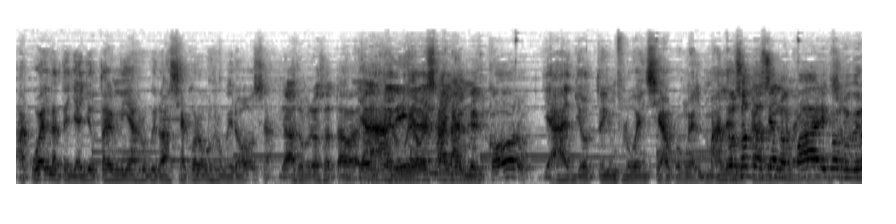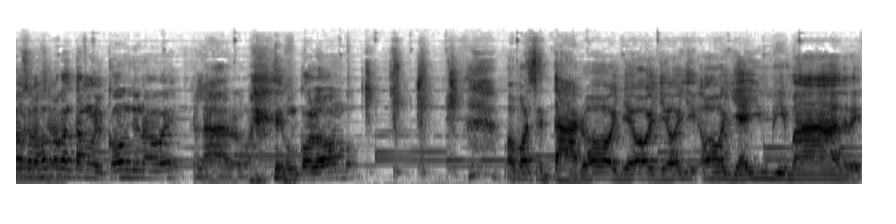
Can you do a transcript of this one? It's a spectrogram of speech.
acuérdate, ya yo tenía Rubirosa, hacía coro con Rubirosa. Ya Rubirosa estaba, Ya, el Rubirosa, la- del coro. Ya yo estoy influenciado con el mal. Nosotros hacíamos la party con Rubirosa, nosotros cantamos el conde una vez, Claro. un Colombo. Vamos a sentar, oye, oye, oye, oye, ay mi madre.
